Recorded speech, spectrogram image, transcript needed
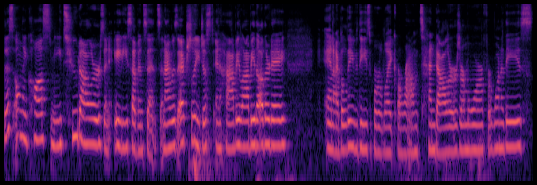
This only cost me $2.87. And I was actually just in Hobby Lobby the other day. And I believe these were like around $10 or more for one of these.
